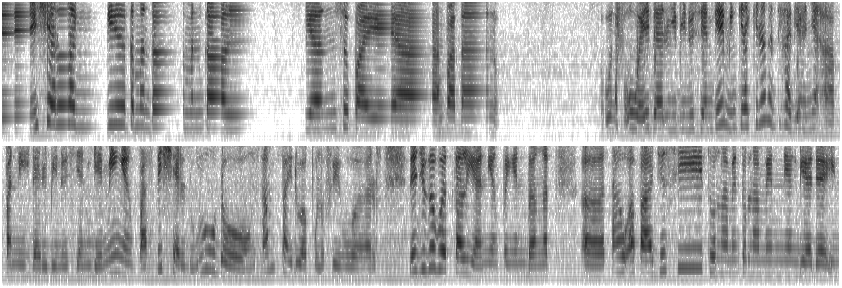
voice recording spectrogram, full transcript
Di share lagi teman-teman kalian supaya empatan giveaway dari Binusian Gaming kira-kira nanti hadiahnya apa nih dari Binusian Gaming yang pasti share dulu dong sampai 20 viewers. Dan juga buat kalian yang pengen banget uh, tahu apa aja sih turnamen-turnamen yang diadain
